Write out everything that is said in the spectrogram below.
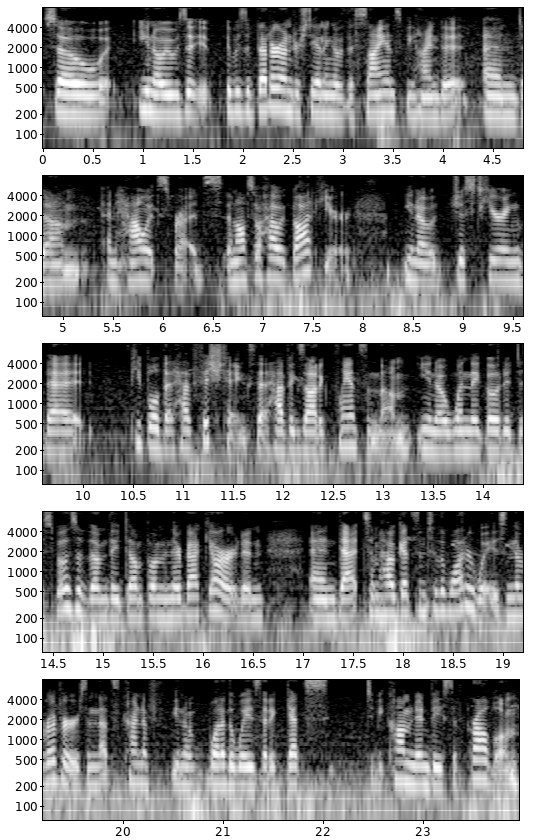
So you know, it was a, it was a better understanding of the science behind it and um, and how it spreads, and also how it got here. You know, just hearing that people that have fish tanks that have exotic plants in them, you know, when they go to dispose of them, they dump them in their backyard, and and that somehow gets into the waterways and the rivers, and that's kind of you know one of the ways that it gets to become an invasive problem.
